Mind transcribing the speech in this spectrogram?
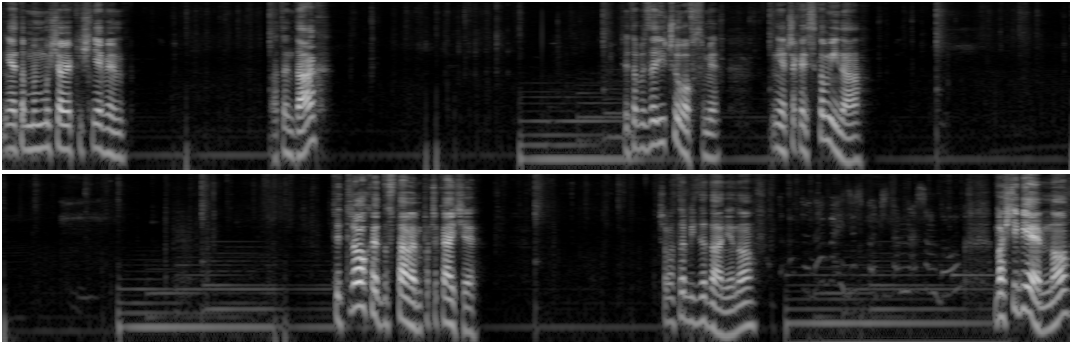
Nie, to bym musiał jakiś, nie wiem... A ten dach? Ty, to by zaliczyło w sumie. Nie, czekaj, z komina. Ty, trochę dostałem, poczekajcie. Trzeba zrobić zadanie, no. Właśnie wiem, no.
